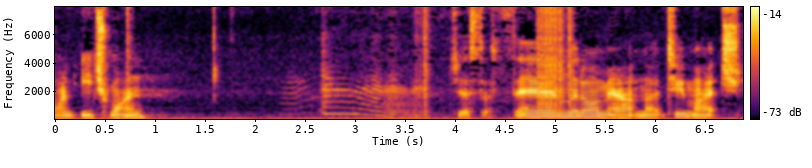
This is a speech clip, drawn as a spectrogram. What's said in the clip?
on each one. Just a thin little amount, not too much.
